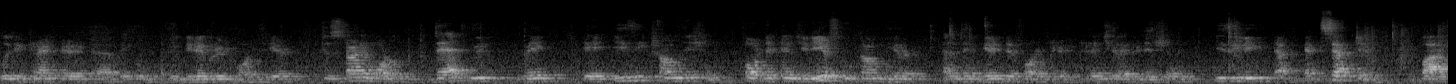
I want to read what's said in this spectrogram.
with the, uh, uh, with the regulatory bodies here, to start a model that will make a easy transition for the engineers who come here and then get their foreign credential accreditation easily accepted by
